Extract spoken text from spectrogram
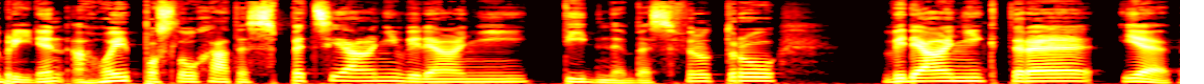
Dobrý den, ahoj, posloucháte speciální vydání Týdne bez filtru, vydání, které je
